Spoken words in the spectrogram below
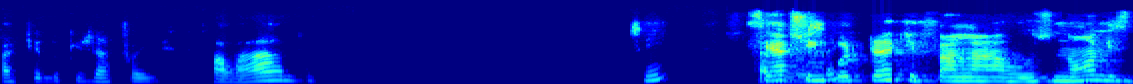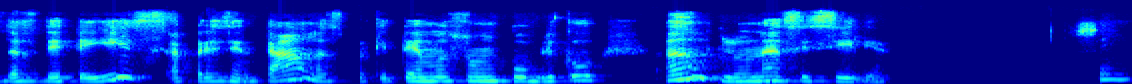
partir do que já foi falado. Sim? Você acha importante falar os nomes das DTIs, apresentá-las, porque temos um público amplo, né, Cecília? Sim.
